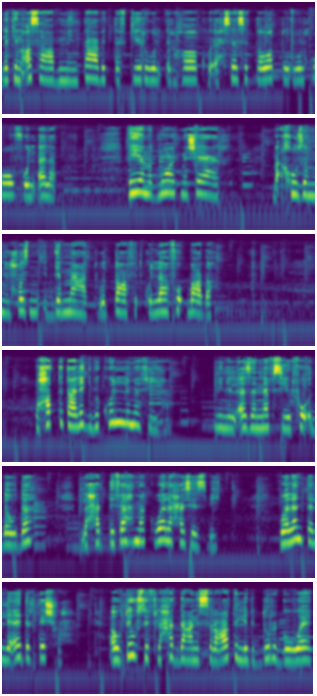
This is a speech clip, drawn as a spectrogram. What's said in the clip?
لكن أصعب من تعب التفكير والإرهاق وإحساس التوتر والخوف والقلق. هي مجموعة مشاعر مأخوذة من الحزن اتجمعت واتضاعفت كلها فوق بعضها وحطت عليك بكل ما فيها من الأذى النفسي وفوق ده وده لحد فهمك ولا حاسس بيك ولا انت اللي قادر تشرح أو توصف لحد عن الصراعات اللي بتدور جواك.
